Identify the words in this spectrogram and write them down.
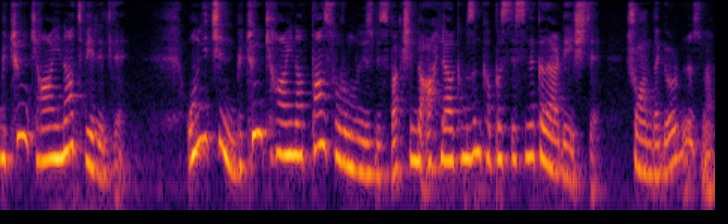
bütün kainat verildi. Onun için bütün kainattan sorumluyuz biz. Bak şimdi ahlakımızın kapasitesi ne kadar değişti. Şu anda gördünüz mü?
